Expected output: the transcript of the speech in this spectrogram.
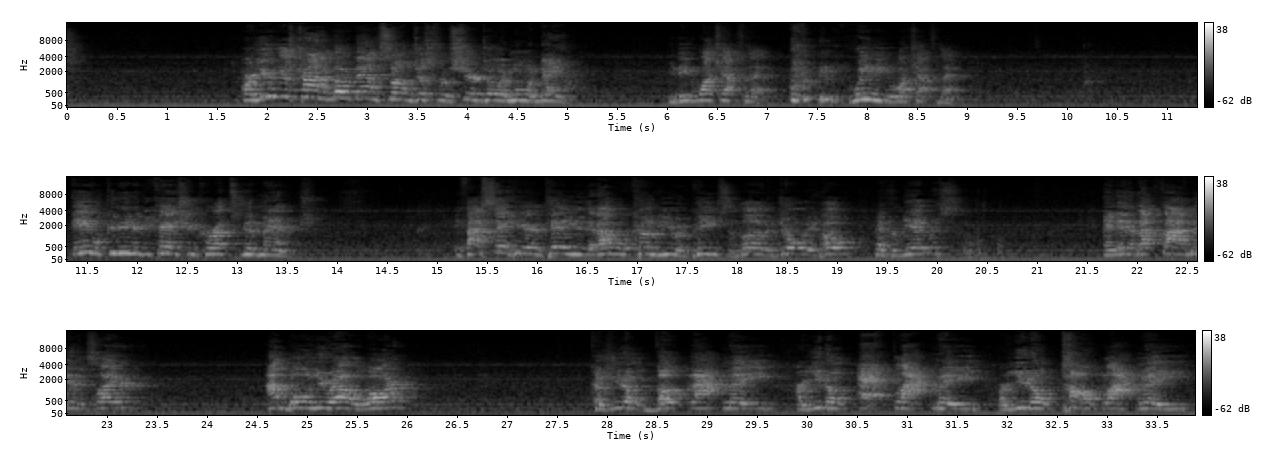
Are you just trying to mow down something just for the sheer joy of mowing down? You need to watch out for that. we need to watch out for that. Evil communication corrupts good manners. If I sit here and tell you that I will come to you in peace and love and joy and hope and forgiveness, and then about five minutes later, I'm blowing you out of the water because you don't vote like me, or you don't act like me, or you don't talk like me.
